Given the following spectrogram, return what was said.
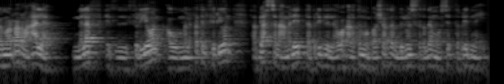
بمرره على ملف الفريون أو ملفات الفريون فبيحصل عملية تبريد للهواء على طول مباشرة بدون استخدام وسيط تبريد نهائي.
